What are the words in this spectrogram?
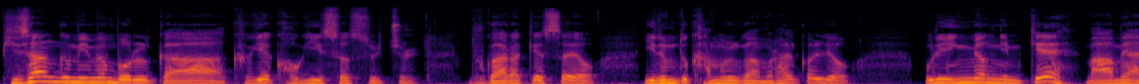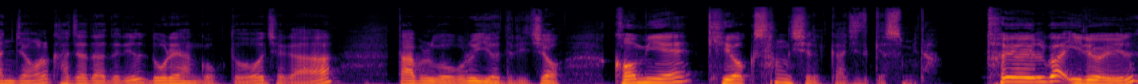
비상금이면 모를까 그게 거기 있었을 줄 누가 알았겠어요. 이름도 가물가물할걸요. 우리 익명님께 마음의 안정을 가져다 드릴 노래 한 곡도 제가 더블곡으로 이어드리죠. 거미의 기억 상실까지 듣겠습니다. 토요일과 일요일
